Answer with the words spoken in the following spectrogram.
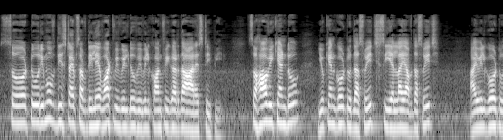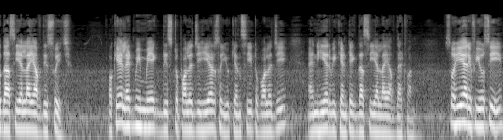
So to remove these types of delay what we will do? We will configure the RSTP so how we can do? You can go to the switch CLI of the switch. I will go to the CLI of this switch. Okay let me make this topology here so you can see topology and here we can take the CLI of that one. So here if you see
